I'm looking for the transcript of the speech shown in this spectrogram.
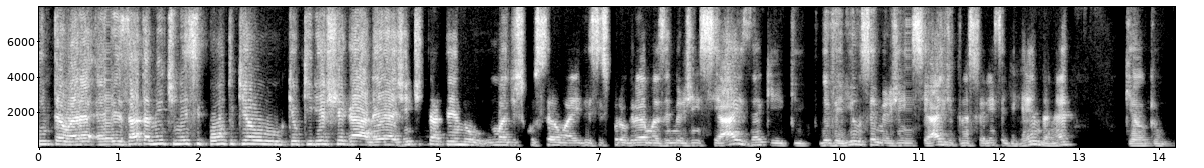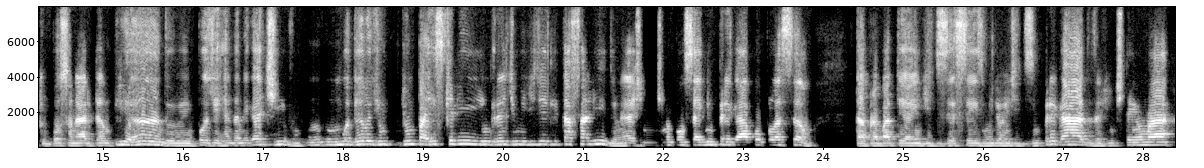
Então, era, era, exatamente nesse ponto que eu, que eu queria chegar, né? A gente está tendo uma discussão aí desses programas emergenciais, né? Que, que deveriam ser emergenciais de transferência de renda, né? Que é que o, que o Bolsonaro está ampliando, imposto de renda negativo, um, um, modelo de um, de um país que ele, em grande medida, ele está falido, né? A gente não consegue empregar a população, tá para bater aí de 16 milhões de desempregados, a gente tem uma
